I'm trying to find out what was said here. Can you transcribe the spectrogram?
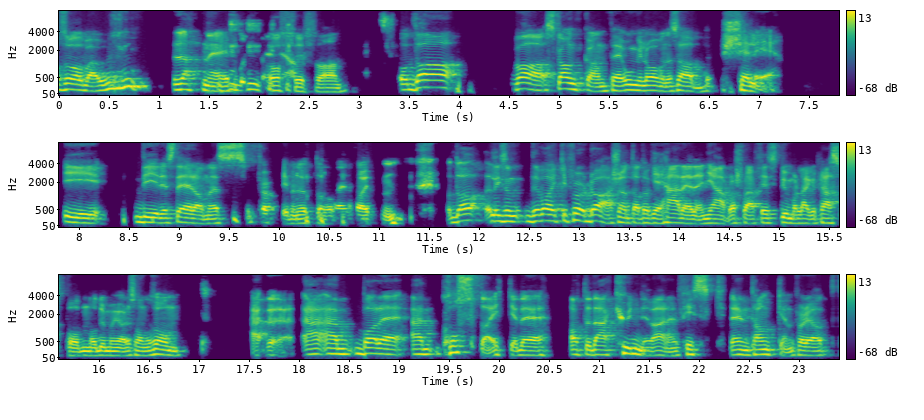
og så var det bare rett ned i. Å, fy faen. Og da var skankene til unge lovende Saab gelé i de resterende 40 minutter av den fighten. Og da, liksom, det var ikke før da jeg skjønte at ok, her er det en jævla svær fisk, du må legge press på den, og du må gjøre sånn og sånn. Jeg, jeg, jeg bare Jeg kosta ikke det at det der kunne være en fisk, den tanken, fordi at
